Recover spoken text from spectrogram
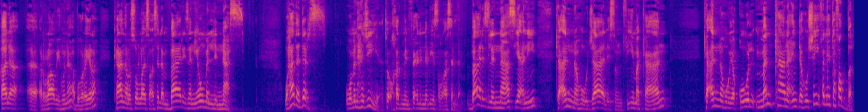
قال آه، الراوي هنا أبو هريرة كان رسول الله صلى الله عليه وسلم بارزا يوما للناس. وهذا درس. ومنهجية تؤخذ من فعل النبي صلى الله عليه وسلم. بارز للناس يعني كأنه جالس في مكان كأنه يقول من كان عنده شيء فليتفضل.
